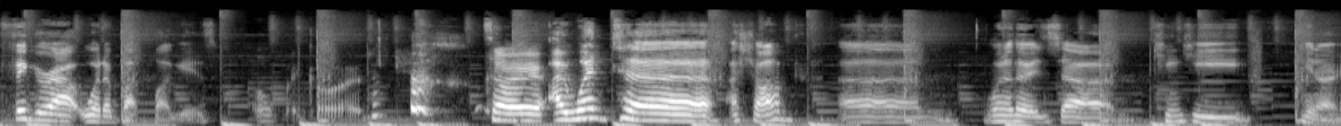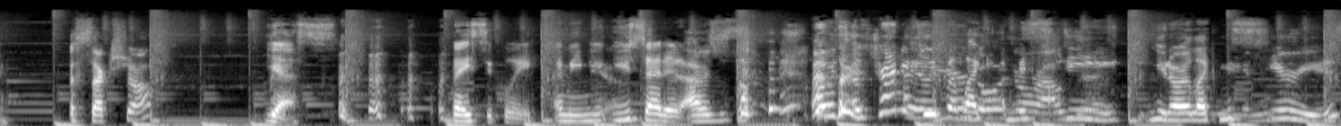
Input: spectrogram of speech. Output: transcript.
figure out what a butt plug is. Oh my god. So I went to a shop, um, one of those uh, kinky, you know, A sex shop? yes, basically. I mean, you, Yeah. you said it. I was just, I was, I was trying to keep it like mystique, you know, like mysterious.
